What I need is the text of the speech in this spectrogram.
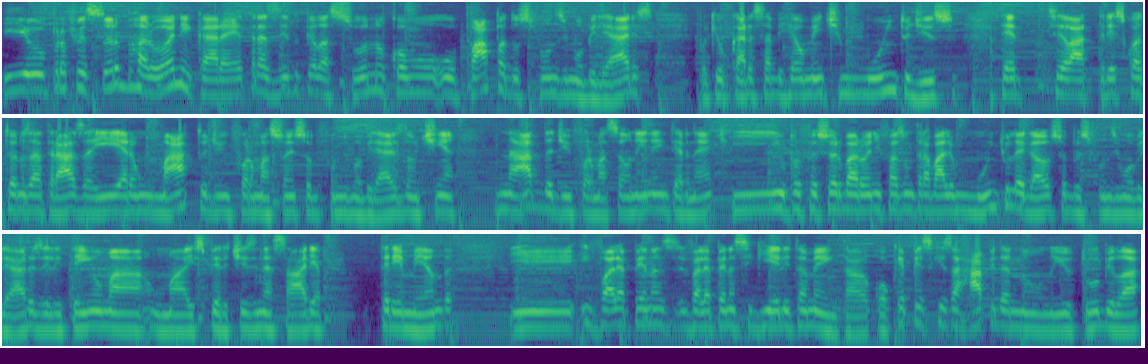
E o professor Baroni, cara, é trazido pela Suno como o papa dos fundos imobiliários, porque o cara sabe realmente muito disso. Até, sei lá, 3, 4 anos atrás aí era um mato de informações sobre fundos imobiliários, não tinha nada de informação nem na internet. E o professor Baroni faz um trabalho muito legal sobre os fundos imobiliários, ele tem uma, uma expertise nessa área tremenda. E, e, vale, a pena, vale a pena seguir ele também, tá? Qualquer pesquisa rápida no, no, YouTube lá,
